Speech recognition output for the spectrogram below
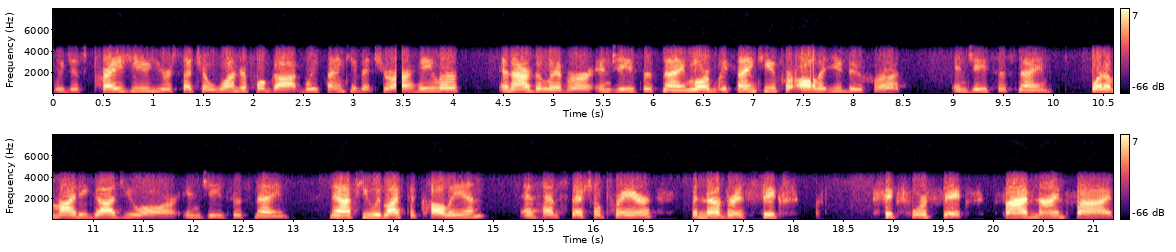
We just praise you. You're such a wonderful God. We thank you that you're our healer and our deliverer in Jesus' name. Lord, we thank you for all that you do for us in Jesus' name. What a mighty God you are in Jesus' name. Now, if you would like to call in and have special prayer, the number is six six four six five nine five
